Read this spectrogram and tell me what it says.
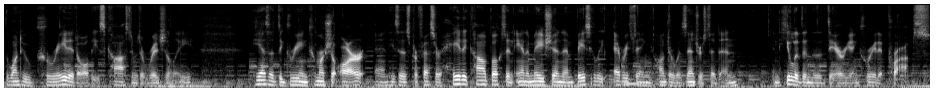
the one who created all these costumes originally. He has a degree in commercial art, and he his professor hated comic books and animation and basically everything Hunter was interested in. And he lived in the dairy and created props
